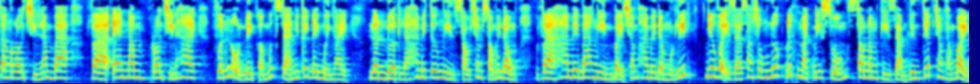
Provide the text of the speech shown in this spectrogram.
xăng RON 953 và E5 RON 92 vẫn ổn định ở mức giá như cách đây 10 ngày, lần lượt là 24.660 đồng và 23.720 đồng một lít. Như vậy, giá xăng trong nước đứt mạch đi xuống sau 5 kỳ giảm liên tiếp trong tháng 7.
